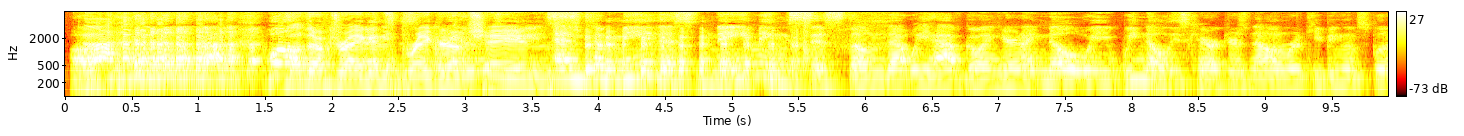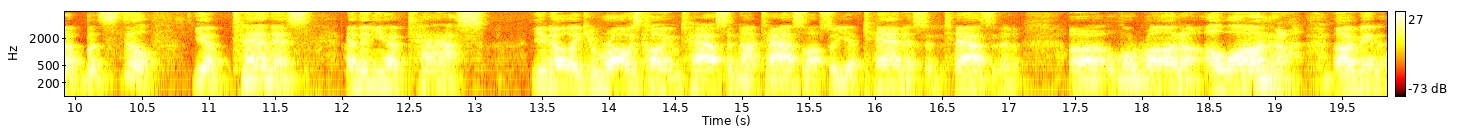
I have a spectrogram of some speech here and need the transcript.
well, Mother of Dragons, Breaker of Chains. and to me, this naming system that we have going here, and I know we we know these characters now, and we're keeping them split up, but still, you have Tanis, and then you have Tas. You know, like we're always calling him Tas and not Tasslehoff. So you have Tanis and Tas, and then uh, Laurana, Alhana. I mean,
